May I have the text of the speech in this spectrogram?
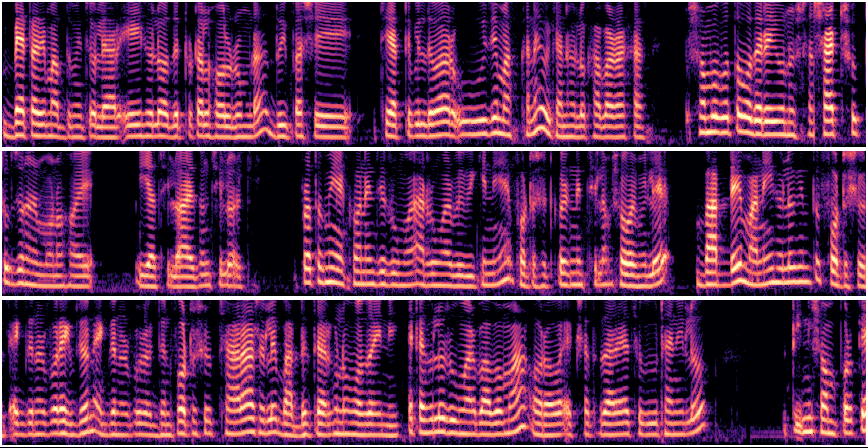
ব্যাটারির মাধ্যমে চলে। আর এই হলো ওদের টোটাল হল রুমটা দুই পাশে চেয়ার টেবিল দেওয়া। আর ওই যে মাঝখানে ওইখানে হলো খাবার রাখা আছে। সম্ভবত ওদের এই অনুষ্ঠান ষাট সত্তর জনের মনে হয় ইয়া ছিল, আয়োজন ছিল আর কি। প্রথমে এখন যে রুমা আর রুমার বেবিকে নিয়ে ফটোশ্যুট করে নিচ্ছিলাম সবাই মিলে। বার্থডে মানেই হলো কিন্তু ফটোশ্যুট একজনের পর একজন, একজনের পর একজন। ফটোশ্যুট ছাড়া আসলে বার্থডেতে আর কোনো মজাই নেই। এটা হলো রুমার বাবা মা ওরাও একসাথে দাঁড়ায় ছবি উঠায় নিল। তিনি সম্পর্কে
